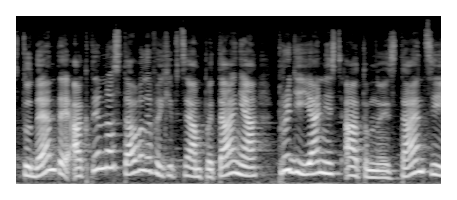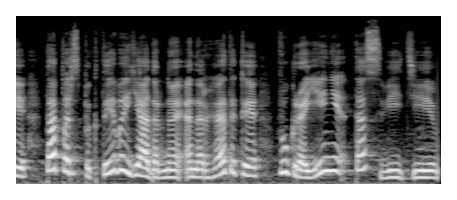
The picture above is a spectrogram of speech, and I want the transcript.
Студенти активно ставили фахівцям питання про діяльність атомної станції та перспективи ядерної енергетики в Україні та світі.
